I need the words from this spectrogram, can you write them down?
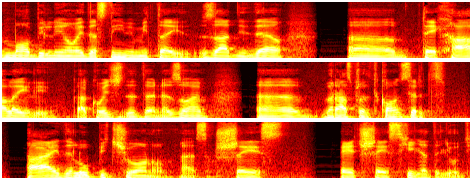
mobilni ovaj, da snimim i taj zadnji deo uh, te hale ili kako već da, da je nazovem. Uh, rasprodat koncert, pa ajde Lupiću, ono, ne znam, 6, 5, 6 hiljada ljudi.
